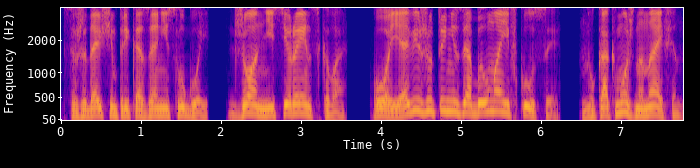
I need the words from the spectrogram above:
с ожидающим приказаний слугой. «Джон, неси Рейнского!» «Ой, я вижу, ты не забыл мои вкусы!» «Ну как можно, Найфин?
